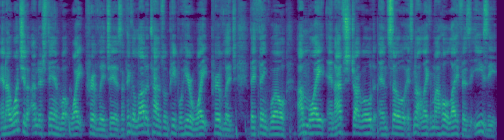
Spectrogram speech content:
and I want you to understand what white privilege is. I think a lot of times when people hear white privilege, they think, well, I'm white and I've struggled, and so it's not like my whole life is easy.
